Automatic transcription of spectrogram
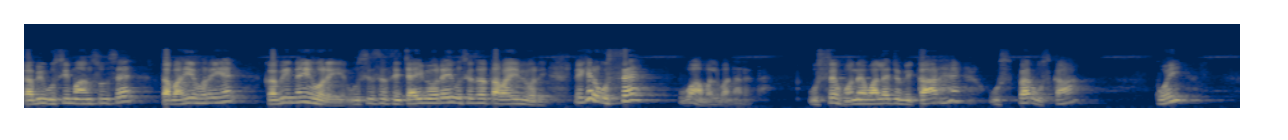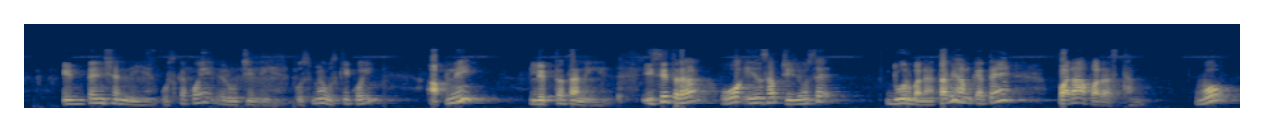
कभी उसी मानसून से तबाही हो रही है कभी नहीं हो रही है। उसी से सिंचाई भी हो रही है, उसी से तबाही भी हो रही है। लेकिन उससे वो अमल बना रहता है। उससे होने वाले जो विकार हैं, उस पर उसका कोई इंटेंशन नहीं है। उसका कोई रुचि नहीं है। उसमें उसकी कोई अपनी लिप्तता नहीं है। इसी तरह वो इन सब चीज़ों से दूर बना है। तभी हम कहते हैं परापरस्थम। वो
